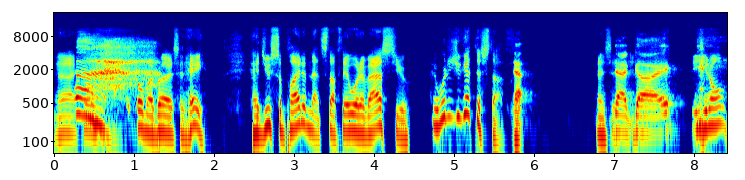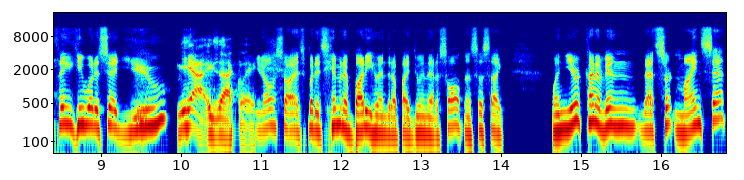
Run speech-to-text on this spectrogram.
And I told, I told my brother, I said, hey, had you supplied him that stuff, they would have asked you, hey, where did you get this stuff? Yeah. Said, that guy you don't think he would have said you, yeah exactly you know? So it's, but it's him and a buddy who ended up by doing that assault. And it's just like, when you're kind of in that certain mindset,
